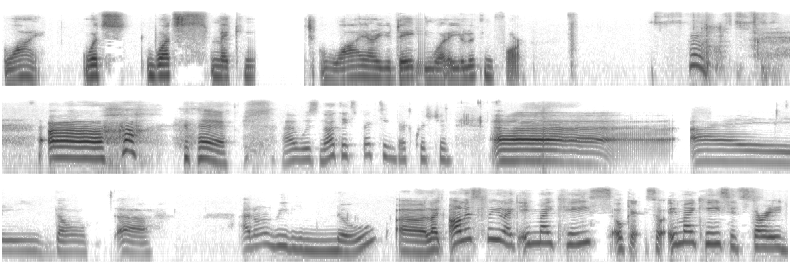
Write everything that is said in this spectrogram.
Why? What's what's making? Why are you dating? What are you looking for? Uh, ha. I was not expecting that question. Uh, I don't. Uh, I don't really know. Uh, like honestly, like in my case, okay. So in my case, it started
